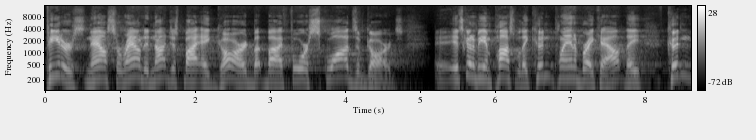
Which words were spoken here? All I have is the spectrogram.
Peter's now surrounded not just by a guard, but by four squads of guards. It's going to be impossible. They couldn't plan a breakout, they couldn't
